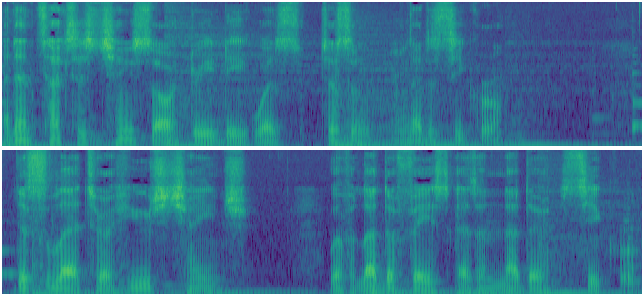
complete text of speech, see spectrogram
And then Texas Chainsaw 3D was just another sequel. This led to a huge change, with Leatherface as another sequel.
